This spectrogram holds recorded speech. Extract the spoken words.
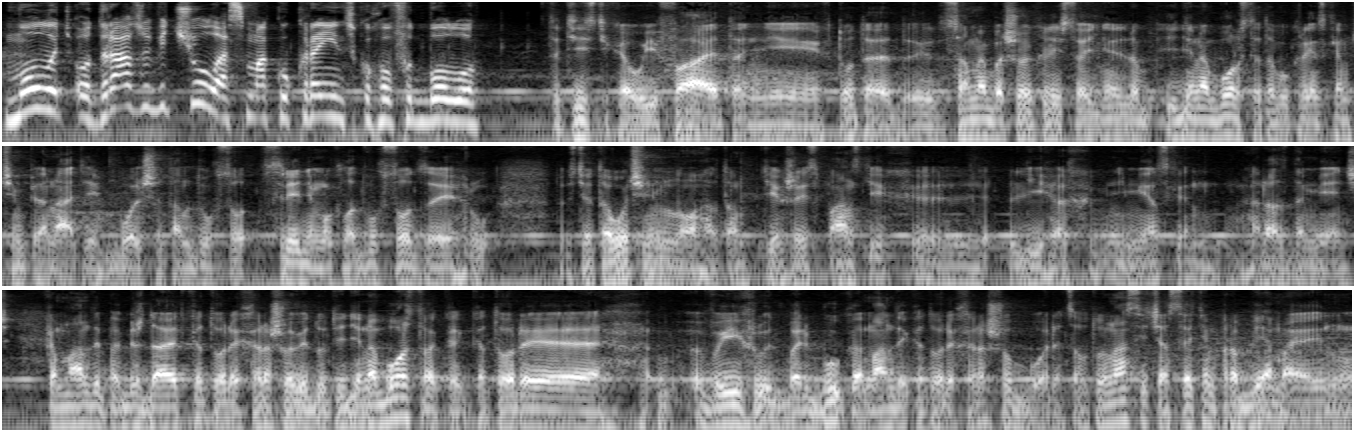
Молодь одразу відчула смак українського футболу. Статистика УЕФА – это не кто-то, э, самое большое количество еди- единоборств это в украинском чемпионате, их больше, там 200, в среднем около 200 за игру. То есть это очень много, там в тех же испанских э, лигах, в немецкой ну, гораздо меньше. Команды побеждают, которые хорошо ведут единоборства, ко- которые выигрывают борьбу, команды, которые хорошо борются. Вот у нас сейчас с этим проблема, и, ну,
